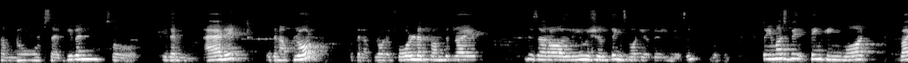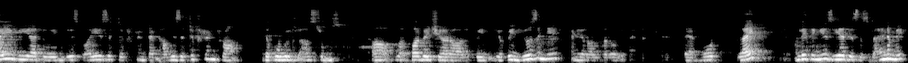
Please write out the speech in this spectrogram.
Some notes I've given, so you can add it, you can upload, you can upload a folder from the drive, these are all the usual things what you're doing using Google. So you must be thinking what, why we are doing this, why is it different and how is it different from the Google Classrooms uh, for which you are all been, you've been using it and you're all thorough with it. They're both like, only thing is here, this is dynamic,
